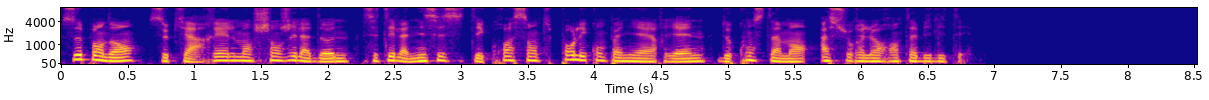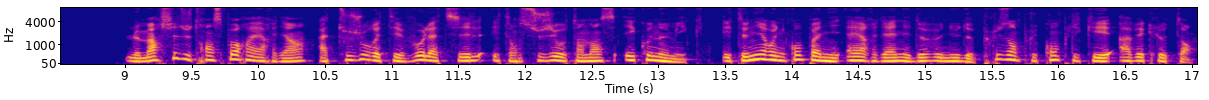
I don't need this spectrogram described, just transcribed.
Cependant, ce qui a réellement changé la donne, c'était la nécessité croissante pour les compagnies aériennes de constamment assurer leur rentabilité. Le marché du transport aérien a toujours été volatile étant sujet aux tendances économiques, et tenir une compagnie aérienne est devenu de plus en plus compliqué avec le temps.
